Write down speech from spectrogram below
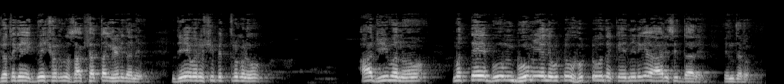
ಜೊತೆಗೆ ಯಜ್ಞೇಶ್ವರನು ಸಾಕ್ಷಾತ್ತಾಗಿ ಹೇಳಿದ್ದಾನೆ, ದೇವ ಋಷಿ ಪಿತೃಗಳು ಆ ಜೀವನು ಮತ್ತೆ ಭೂಮಿ, ಭೂಮಿಯಲ್ಲಿ ಹುಟ್ಟು, ಹುಟ್ಟುವುದಕ್ಕೆ ನಿನಗೆ ಆರಿಸಿದ್ದಾರೆ ಎಂದರು.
